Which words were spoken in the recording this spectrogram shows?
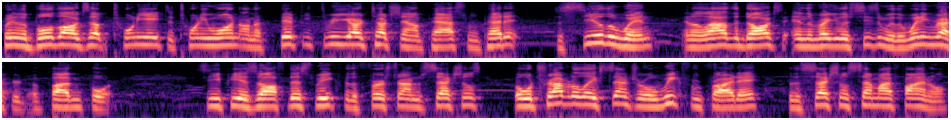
putting the Bulldogs up 28 to 21 on a 53-yard touchdown pass from Pettit to seal the win and allow the Dogs to end the regular season with a winning record of 5 and 4. CP is off this week for the first round of sectionals, but will travel to Lake Central a week from Friday for the sectional semifinal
